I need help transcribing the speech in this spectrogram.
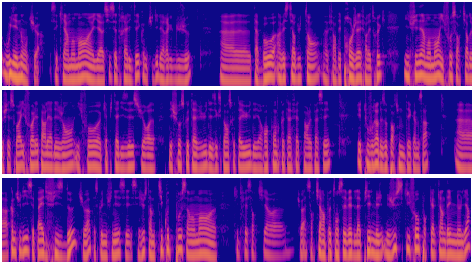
oui et non, tu vois. C'est qu'il y a un moment, il y a aussi cette réalité, comme tu dis, les règles du jeu. Euh, T'as beau investir du temps, euh, faire des projets, faire des trucs, in fine, à un moment, il faut sortir de chez soi, il faut aller parler à des gens, il faut euh, capitaliser sur des choses que tu as vues, des expériences que tu as eues, des rencontres que tu as faites par le passé, et t'ouvrir des opportunités comme ça. Comme tu dis, c'est pas être fils d'eux, tu vois, parce qu'in fine, c'est c'est juste un petit coup de pouce à un moment qui te fait sortir, tu vois, sortir un peu ton CV de la pile, mais, juste ce qu'il faut pour que quelqu'un daigne le lire.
